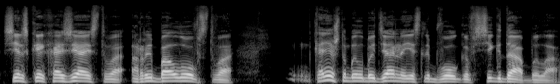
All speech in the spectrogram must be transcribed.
сельское хозяйство, рыболовство – Конечно, было бы идеально, если бы Волга всегда была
